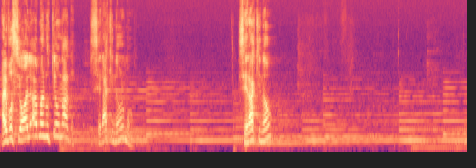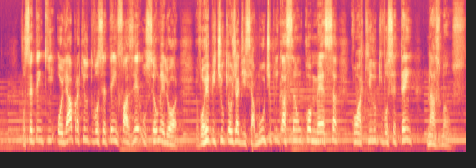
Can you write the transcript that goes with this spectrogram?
Aí você olha, ah, mas não tenho nada. Será que não, irmão? Será que não? Você tem que olhar para aquilo que você tem e fazer o seu melhor. Eu vou repetir o que eu já disse: a multiplicação começa com aquilo que você tem nas mãos.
